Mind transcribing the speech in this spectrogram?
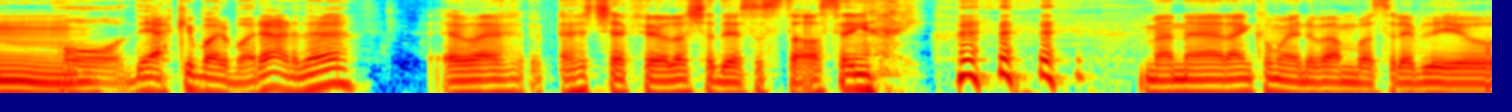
Mm. Å, det er ikke bare bare, er det det? Og jeg, jeg vet ikke, jeg føler ikke det er så stas engang. Men eh, den kommer i november, så det blir jo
